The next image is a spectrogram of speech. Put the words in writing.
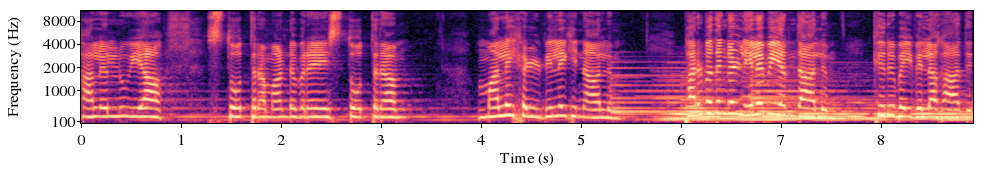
ஹalleluya ஸ்தோத்திரம் ஆண்டவரே ஸ்தோத்திரம். மலைகள் விலகினாலும் பர்வதங்கள் நிலைபெயர்ந்தாலும் கிருபை விலகாது.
